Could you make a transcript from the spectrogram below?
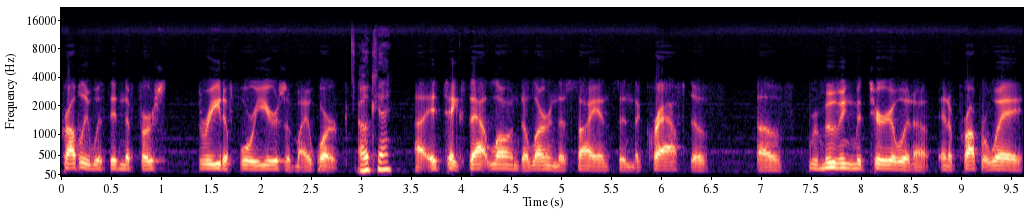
probably within the first three to four years of my work. Okay, Uh, it takes that long to learn the science and the craft of of removing material in a in a proper way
